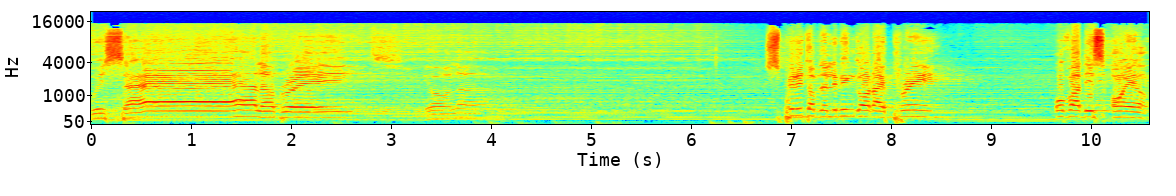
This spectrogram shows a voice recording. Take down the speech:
We celebrate your love. Spirit of the living God, I pray over this oil.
